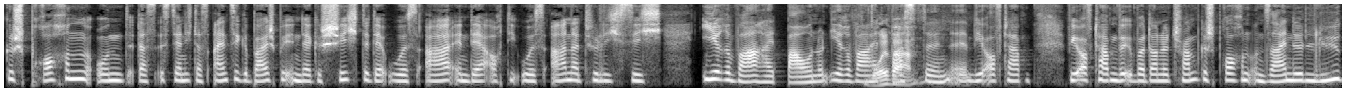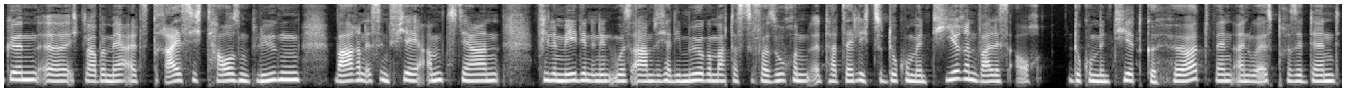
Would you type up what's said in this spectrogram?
gesprochen und das ist ja nicht das einzige Beispiel in der Geschichte der USA, in der auch die USA natürlich sich ihre Wahrheit bauen und ihre Wahrheit Wohlwahr. basteln. Äh, wie oft, haben, wie oft haben wir über Donald Trump gesprochen und seine Lügen, äh, ich glaube mehr als 30.000 Lügen waren es in vier Amtsjahren. Viele Medien in den USA haben sich ja die Mühe gemacht, das zu versuchen, äh, tatsächlich zu dokumentieren, weil es auch dokumentiert gehört, wenn ein US-Präsident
